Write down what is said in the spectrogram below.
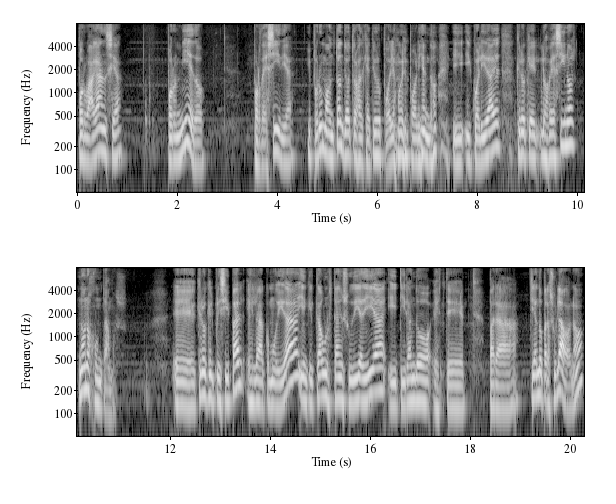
por vagancia, por miedo, por desidia y por un montón de otros adjetivos podríamos ir poniendo y, cualidades, creo que los vecinos no nos juntamos. Eh, creo que el principal es la comodidad y en que cada uno está en su día a día y tirando este para tirando para su lado, ¿no?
